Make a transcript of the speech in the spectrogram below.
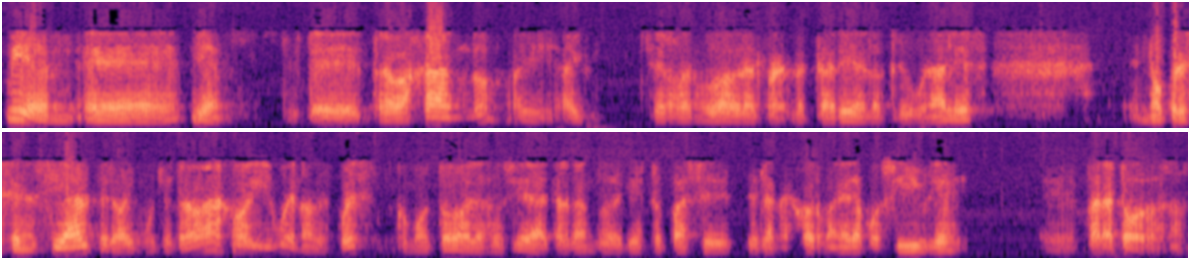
Bien, eh, bien. Eh, trabajando, hay, hay, se ha la, la tarea en los tribunales, eh, no presencial, pero hay mucho trabajo y bueno, después, como toda la sociedad, tratando de que esto pase de la mejor manera posible eh, para todos. ¿no?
